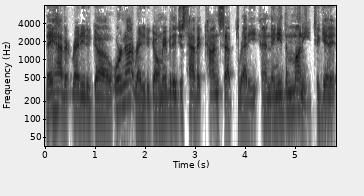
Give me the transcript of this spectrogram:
they have it ready to go, or not ready to go. Maybe they just have it concept ready and they need the money to get it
